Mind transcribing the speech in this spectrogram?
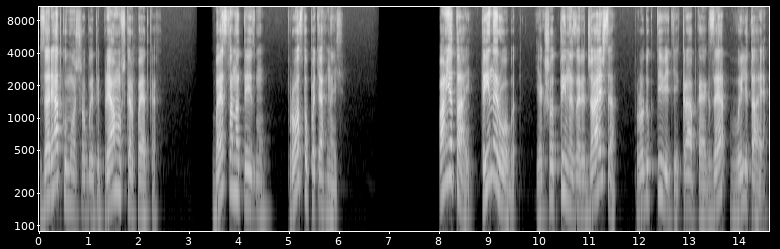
Зарядку можеш робити прямо в шкарпетках. Без фанатизму. Просто потягнись. Пам'ятай, ти не робот. Якщо ти не заряджаєшся, productivity.exe вилітає.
